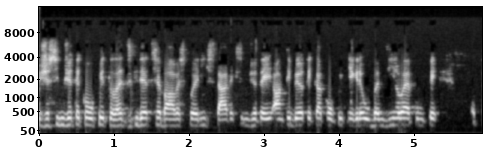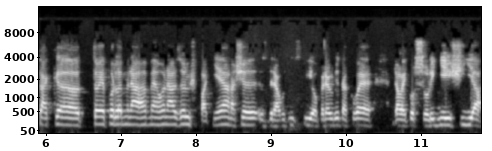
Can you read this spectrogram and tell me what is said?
že si můžete koupit let, kde třeba ve Spojených státech si můžete i antibiotika koupit někde u benzínové pumpy, tak eh, to je podle mého názoru špatně a naše zdravotnictví je opravdu takové daleko solidnější a,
